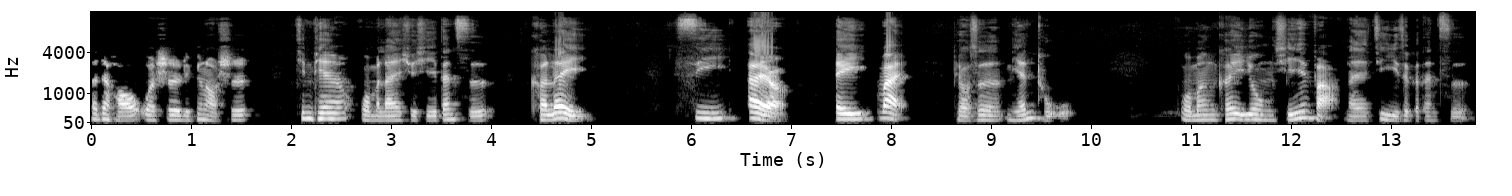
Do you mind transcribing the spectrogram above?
大家好，我是吕冰老师。今天我们来学习单词 clay，c l a y，表示粘土。我们可以用谐音法来记忆这个单词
